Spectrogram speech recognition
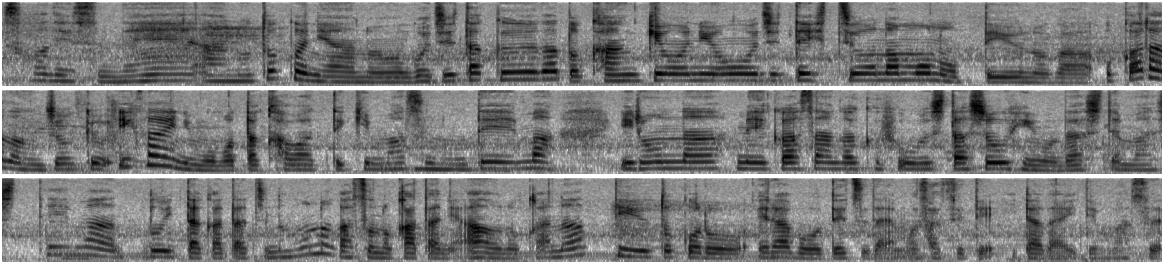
そうですねあの特にあのご自宅だと環境に応じて必要なものっていうのがお体の状況以外にもまた変わってきますので、まあ、いろんなメーカーさんが工夫をした商品を出してまして、まあ、どういった形のものがその方に合うのかなっていうところを選ぶお手伝いもさせていただいてます。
